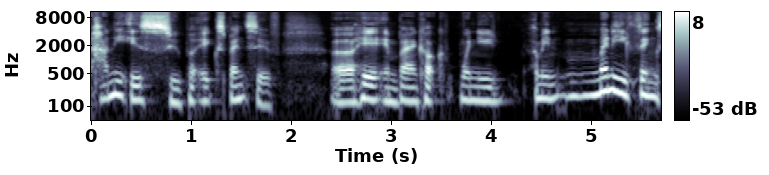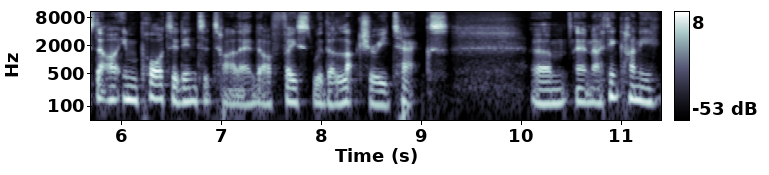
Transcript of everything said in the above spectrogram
honey is super expensive uh, here in Bangkok. When you, I mean, many things that are imported into Thailand are faced with a luxury tax. Um, and I think honey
